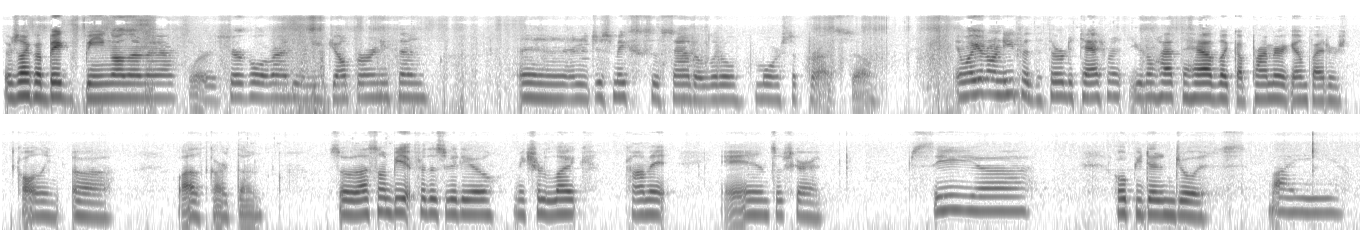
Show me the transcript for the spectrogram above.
there's like a big being on the map or a circle around you when you jump or anything. And, and it just makes the sound a little more suppressed. So, and what you don't need for the third attachment, you don't have to have like a primary gunfighter calling uh, wildcard thing. So that's going to be it for this video. Make sure to like, comment, and subscribe. See ya. Hope you did enjoy. Bye.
